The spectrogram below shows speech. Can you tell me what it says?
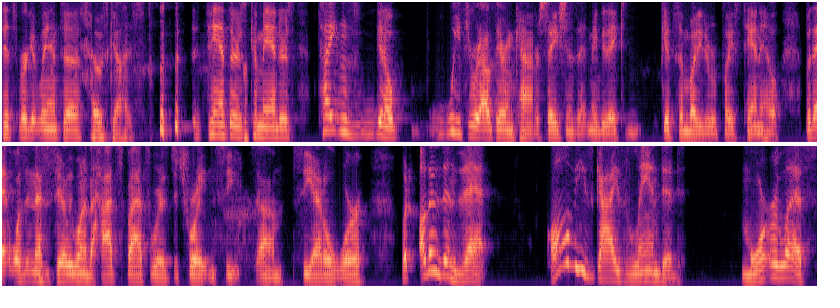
Pittsburgh, Atlanta, those guys, Panthers, Commanders, Titans. You know, we threw it out there in conversations that maybe they could get somebody to replace Tannehill, but that wasn't necessarily one of the hot spots, whereas Detroit and C- um, Seattle were. But other than that, all these guys landed more or less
